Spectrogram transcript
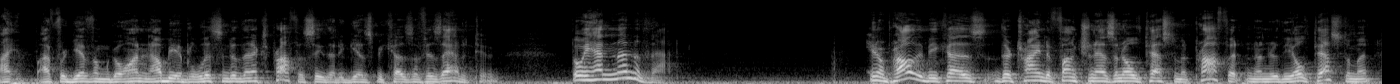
I, I forgive him, go on, and I'll be able to listen to the next prophecy that he gives because of his attitude. But we had none of that. You know, probably because they're trying to function as an Old Testament prophet, and under the Old Testament,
